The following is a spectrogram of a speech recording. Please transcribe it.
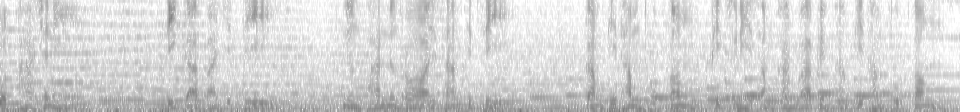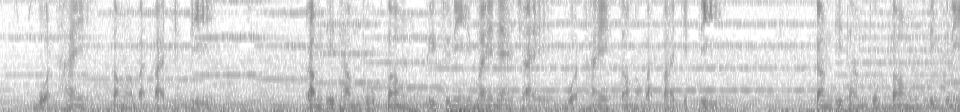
บทภาชณี ติกาปาจิตตี1134 กรรมที่ทำถูกต้องภิกษุณีสำคัญว่าเป็นกรรมที่ทำถูกต้อง บวชให้ต้องอบัติปาจิตตีกรรมที่ทำถูกต้องภิกษุณีไม่แน่ใจ บวชให้ต้องอบัติปาจิตตีกรรมที่ทำถูกต้องภิกษุณี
